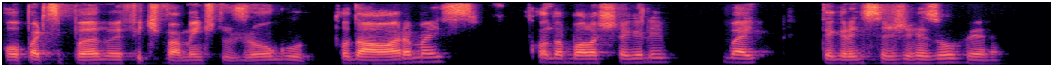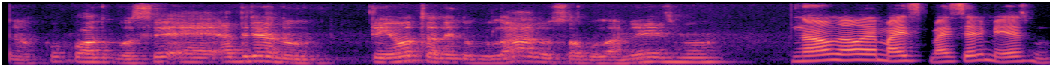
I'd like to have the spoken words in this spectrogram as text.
ou participando efetivamente do jogo toda hora, mas quando a bola chega ele vai ter grande chance de resolver, né? não, concordo com você. É, Adriano, tem outro além do Goulart ou só o Goulart mesmo? Não, não, é mais, mais ele mesmo.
